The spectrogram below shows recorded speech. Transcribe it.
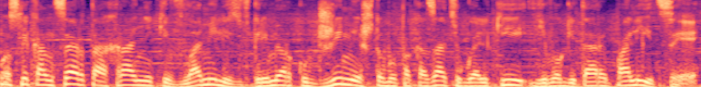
После концерта охранники вломились в гримерку Джимми, чтобы показать угольки его гитары полиции.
